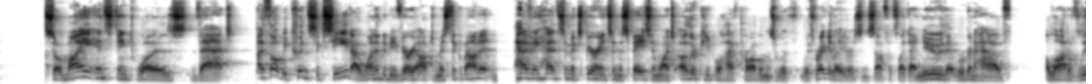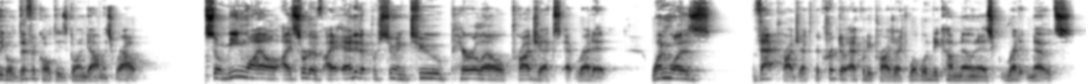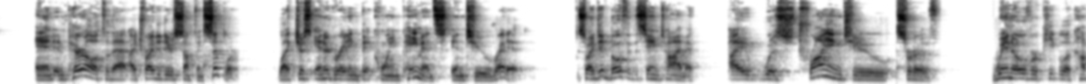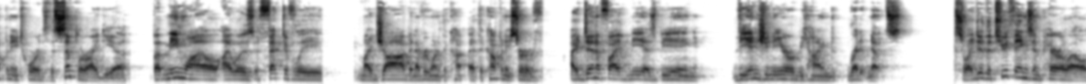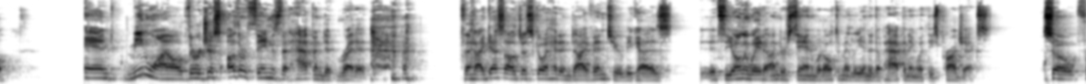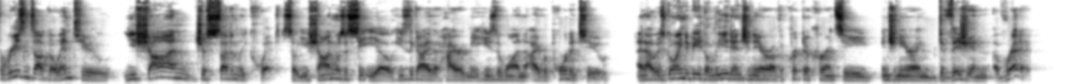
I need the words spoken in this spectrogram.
So my instinct was that I thought we could succeed. I wanted to be very optimistic about it. Having had some experience in the space and watch other people have problems with, with regulators and stuff, it's like I knew that we're going to have a lot of legal difficulties going down this route. So meanwhile, I sort of I ended up pursuing two parallel projects at Reddit. One was that project, the crypto equity project, what would become known as Reddit Notes. And in parallel to that, I tried to do something simpler, like just integrating Bitcoin payments into Reddit. So I did both at the same time. I was trying to sort of win over people at company towards the simpler idea. But meanwhile, I was effectively my job and everyone at the co- at the company sort of identified me as being the engineer behind Reddit Notes. So I did the two things in parallel. And meanwhile, there were just other things that happened at Reddit that I guess I'll just go ahead and dive into because it's the only way to understand what ultimately ended up happening with these projects. So, for reasons I'll go into, Yishan just suddenly quit. So, Yishan was a CEO. He's the guy that hired me. He's the one I reported to. And I was going to be the lead engineer of the cryptocurrency engineering division of Reddit,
